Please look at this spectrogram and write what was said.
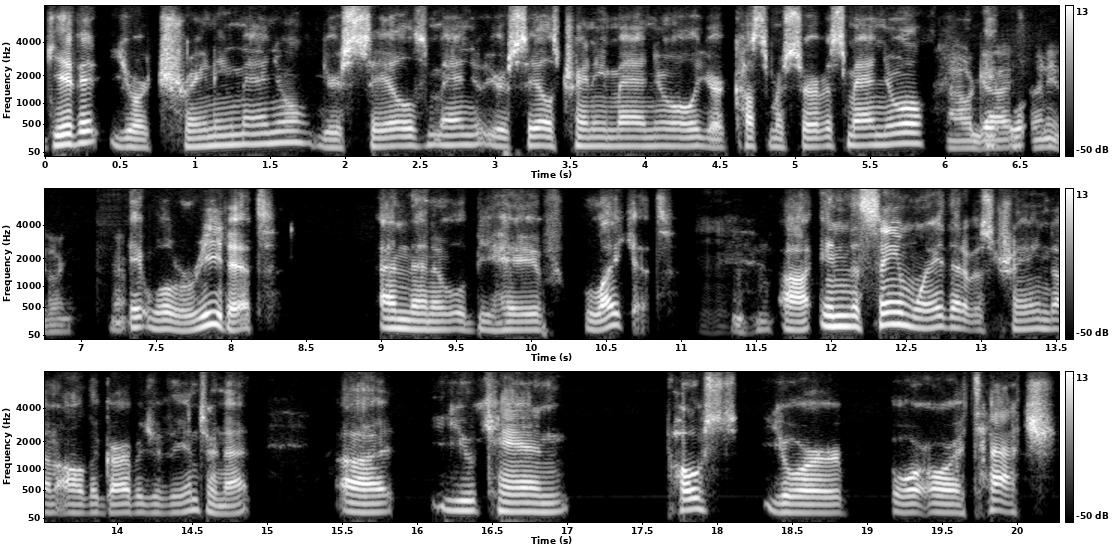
give it your training manual your sales manual your sales training manual your customer service manual Now, guys, will- anything. Yeah. it will read it and then it will behave like it Mhm. uh, in the same way that it was trained on all the garbage of the internet, uh, you can post your or, or attach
